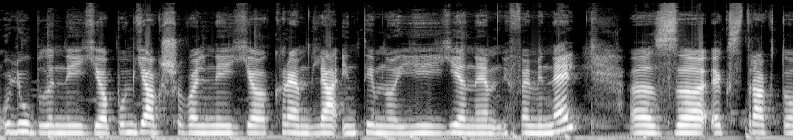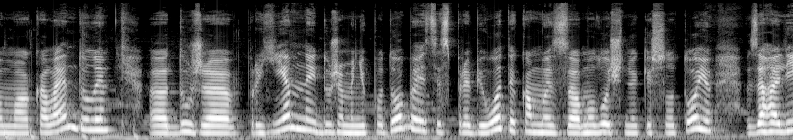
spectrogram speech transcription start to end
улюблений е, пом'якшувальний е, крем для інтимної гігієни Фемінель з екстрактом календули. Дуже приємний, дуже мені подобається з пребіотиками, з молочною кислотою. Взагалі,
